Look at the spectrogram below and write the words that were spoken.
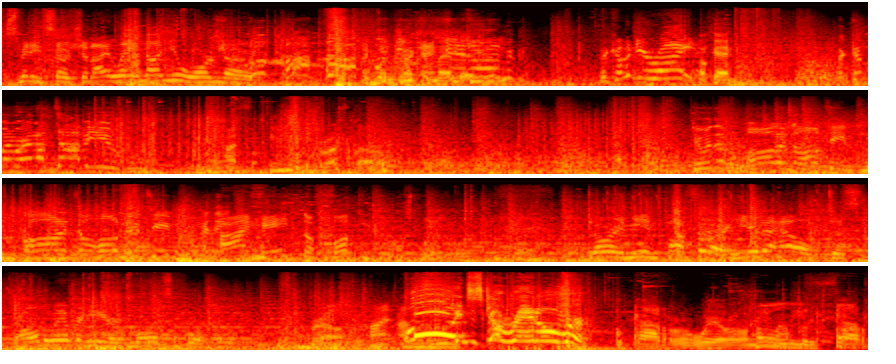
Smitty, so should I land on you or no? I wouldn't recommend it. They're coming to your right. Okay. They're coming right on top of you. I fucking hit the crossbow. Two of them. Oh, there's a whole team. Oh, it's a whole new team. I think. I hate the fucking crossbow. Don't worry, me and Puffer are here to help. Just all the way over here, moral support. Bro, I, I'm Oh, he just got ran over! Holy fuck.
